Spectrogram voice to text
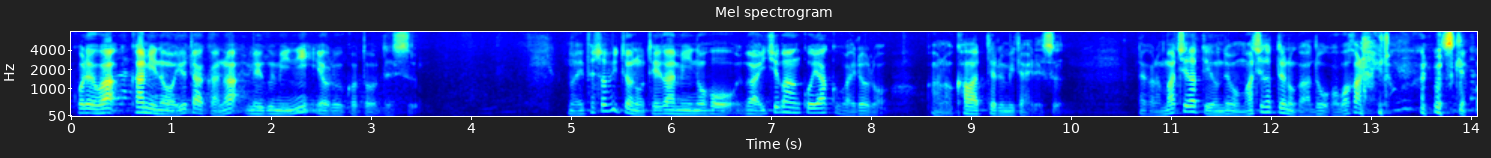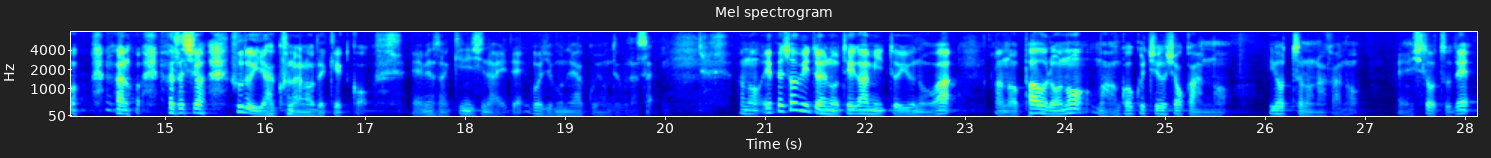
これは神の豊かな恵みによることです。エペソビトの手紙の方が一番こう訳がいろいろあの変わってるみたいです。だから間違って読んでも間違ってるのかどうかわからないとありますけど あの私は古い訳なので結構、えー、皆さん気にしないでご自分の訳を読んでください。あのエペソビトへの手紙というのはあのパウロの、まあ、獄中書簡の4つの中の一つで、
